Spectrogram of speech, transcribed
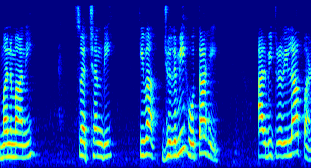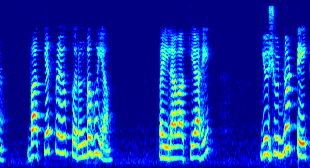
मनमानी स्वच्छंदी किंवा जुलमी होत आहे. आर्बिट्ररीला आपण वाक्यात प्रयोग करून बघूया. पहिला वाक्य आहे you should not take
